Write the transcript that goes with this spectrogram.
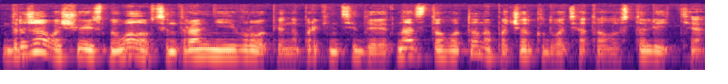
держава, що існувала в Центральній Європі наприкінці 19 та на початку 20 століття.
